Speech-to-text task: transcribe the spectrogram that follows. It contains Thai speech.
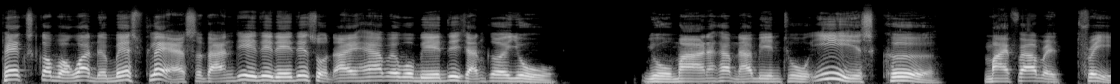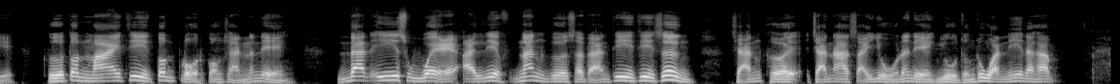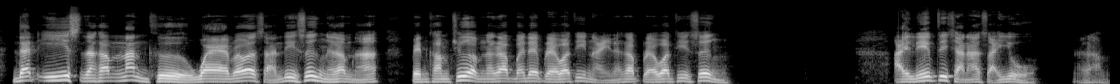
เพ็กซ์ก็บอกว่า the best place สถานที่ที่ดีที่สุด I have ever been ที่ฉันเคยอยู่ อยู่มานะครับนะ been to is คือ my favorite tree คือต้นไม้ที่ต้นโปรดของฉันนั่นเอง that is where I live นั่นคือสถานที่ที่ซึ่งฉันเคยฉันอาศัยอยู่นั่นเองอยู่ถึงทุกวันนี้นะครับ that is นะครับนั่นคือ where แปลว่าสถานที่ซึ่งนะครับนะเป็นคำเชื่อมนะครับ ไม่ได้แปลว่าที่ไหนนะครับ แปลว่าที่ซึ่ง I live ที่ฉันอาศัยอยู่นะครับ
